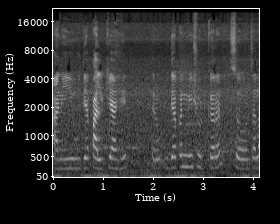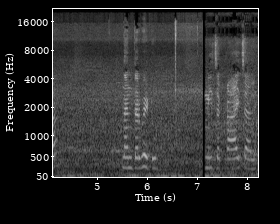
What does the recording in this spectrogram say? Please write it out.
आणि उद्या पालखी आहे. तर उद्या पण मी शूट करेल. सो चला. नंतर भेटू. मीचं काय चालेल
